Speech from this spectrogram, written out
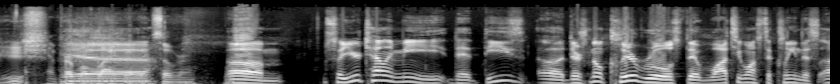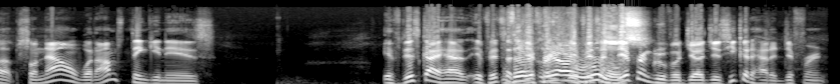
Yeesh. And purple and black, Yeah. but then silver. um, So you're telling me that these uh, there's no clear rules that WotC wants to clean this up. So now what I'm thinking is if this guy has if it's a There- different there if it's a different group of judges, he could have had a different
